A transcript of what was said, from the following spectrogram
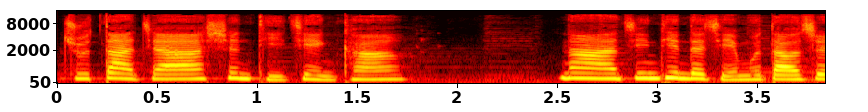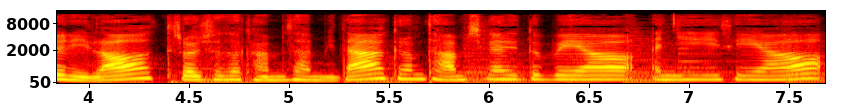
祝大家身体健康。那今天的节目到这里了，들어주셔서감사합니다그럼다음시간에또봬요안녕히계세요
